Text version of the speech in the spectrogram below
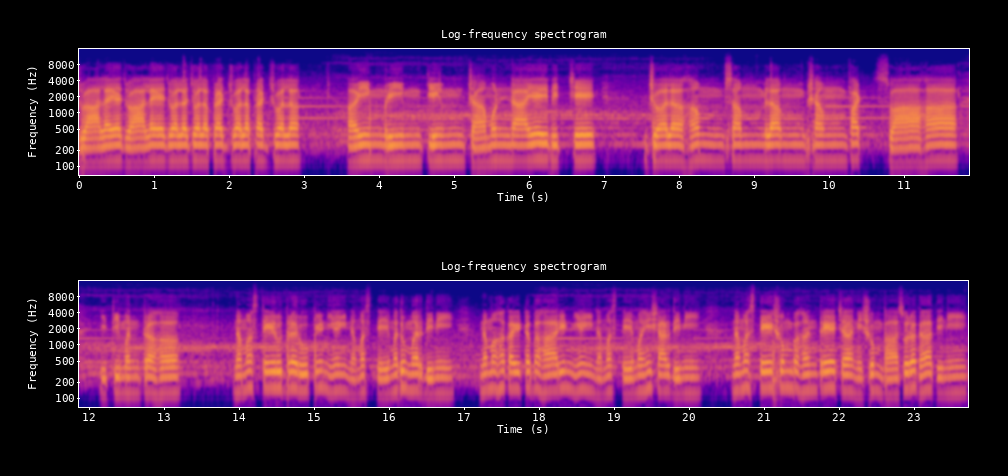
ज्वालय ज्वालय ज्वल ज्वल प्रज्वल प्रज्वल। ऐं ह्रीं क्लीं चामुण्डायै विच्चे। ज्वलहं सं लं क्षं फट् स्वाहा इति मन्त्रः। नमस्ते रुद्ररूपिण्यै नमस्ते मधुमर्दिनी। नमः कैटभहारिण्यै नमस्ते महिषार्दिनी नमस्ते शुम्भहन्त्रे च निशुम्भासुरघातिनी।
